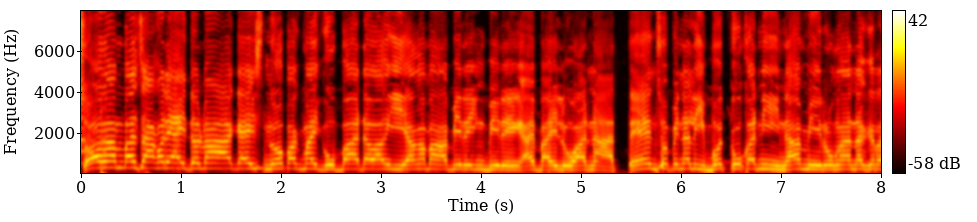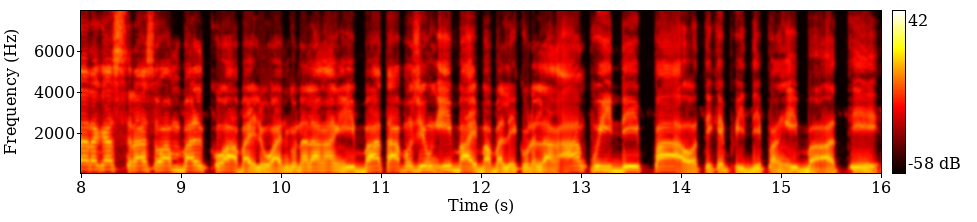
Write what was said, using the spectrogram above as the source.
So ang ambal sa ako ni Idol mga guys no? Pag may guba daw ang iya nga mga biring-biring ay bailuan natin. So pinalibot ko kanina Miro nga nagraragastra. So ambal ko ah bailuan ko na lang ang iba. Tapos yung iba ibabalik ko na lang ang pwede pa. O ti kay pwede pang iba ati.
